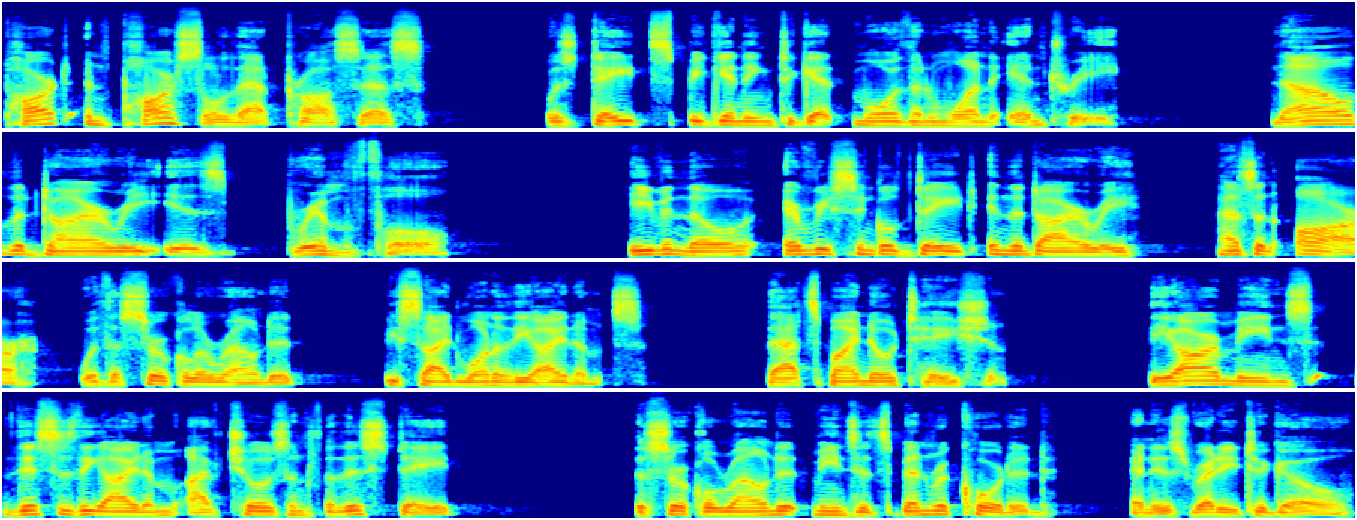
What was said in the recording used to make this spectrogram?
part and parcel of that process was dates beginning to get more than one entry. Now the diary is brimful even though every single date in the diary has an R with a circle around it beside one of the items. That's my notation. The R means this is the item I've chosen for this date. The circle round it means it's been recorded and is ready to go.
